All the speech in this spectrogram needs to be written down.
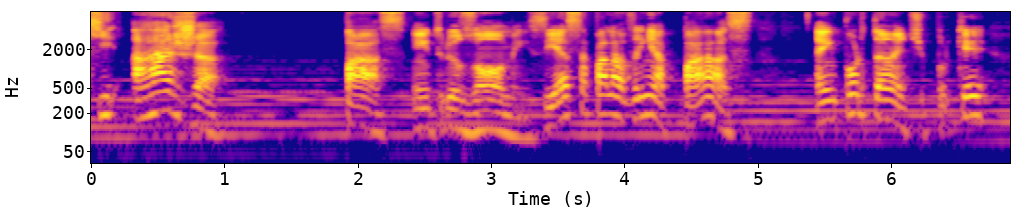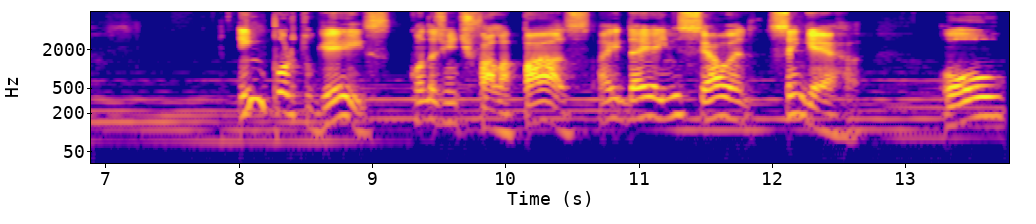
que haja paz entre os homens? E essa palavrinha paz é importante, porque em português, quando a gente fala paz, a ideia inicial é sem guerra, ou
